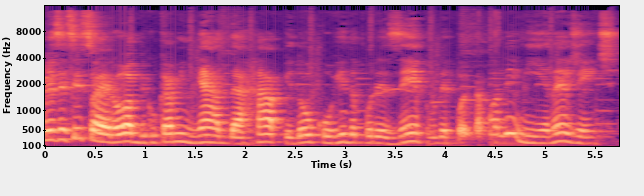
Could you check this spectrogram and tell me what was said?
exercício aeróbico, caminhada rápida ou corrida, por exemplo, depois da pandemia, né, gente?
